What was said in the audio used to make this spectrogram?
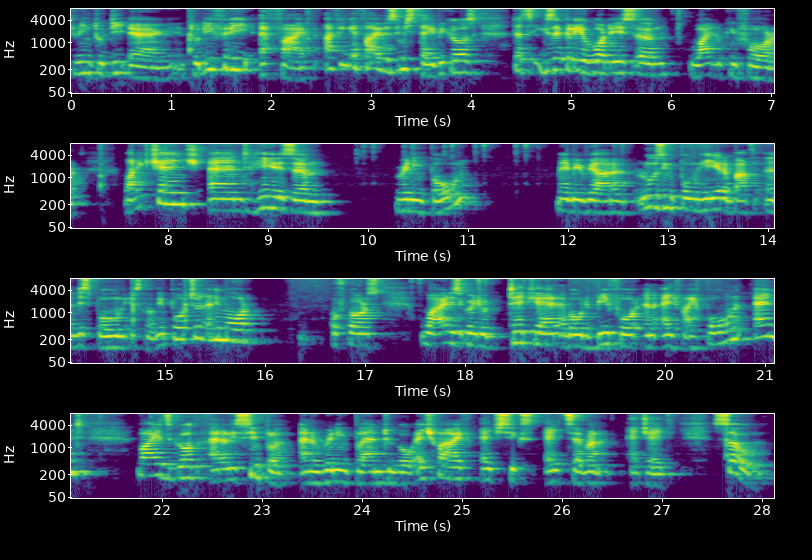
queen to, D, uh, to d3, f5. I think f5 is a mistake because that's exactly what is um, white looking for. One exchange and here is a um, winning pawn. Maybe we are losing pawn here, but uh, this pawn is not important anymore. Of course, white is going to take care about b4 and a5 pawn and white's got a really simple and winning plan to go h5, h6, h7, h8. So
